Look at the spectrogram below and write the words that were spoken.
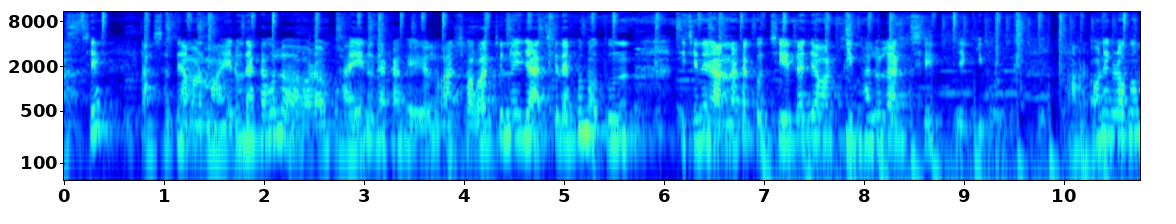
আসছে তার সাথে আমার মায়েরও দেখা হলো, আবার আমার ভাইয়েরও দেখা হয়ে গেল। আর সবার জন্য এই যে আজকে দেখো নতুন কিচেনে রান্নাটা করছি, এটা যে আমার কি ভালো লাগছে, যে কি বলব। আর অনেক রকম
